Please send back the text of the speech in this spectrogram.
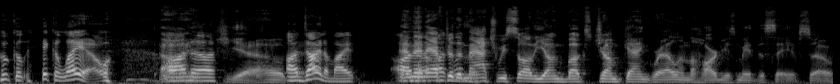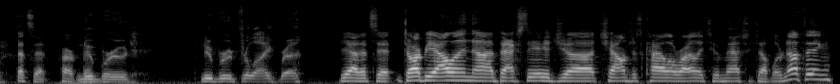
Hikuleo on uh, yeah okay. on Dynamite and then after the match, we saw the Young Bucks jump Gangrel, and the Hardys made the save. So that's it. Perfect. New brood, new brood for life, bro. Yeah, that's it. Darby Allin uh, backstage uh, challenges Kyle O'Reilly to a match at Double or Nothing.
